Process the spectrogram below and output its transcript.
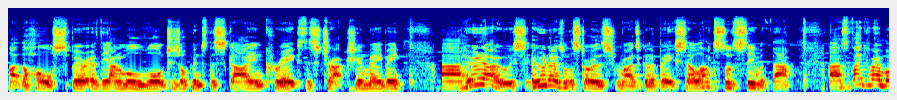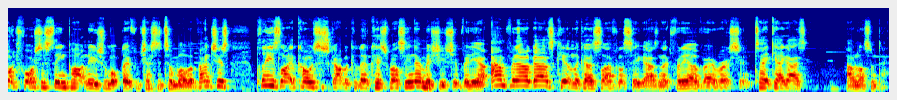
like the whole spirit of the animal launches up into the sky and creates this attraction maybe. Uh, who knows? Who knows what the story of this ride is going to be? So we'll have to sort of see with that. Uh, so thank you very much for watching this theme park news from Update from Chessington World Adventures. Please like, comment, subscribe, and click the notification bell so you never miss YouTube video. And for now, guys, keep on the coast life, and I'll see you guys in the next video very, very soon. Take care, guys. Have an awesome day.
